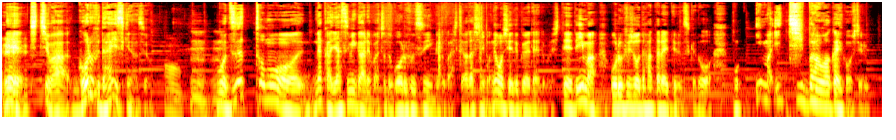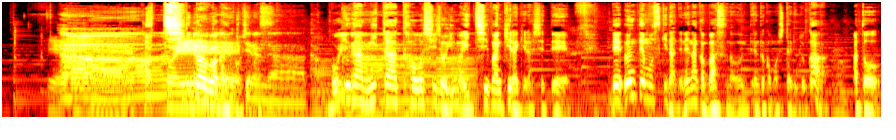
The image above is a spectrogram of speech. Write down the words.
で、父はゴルフ大好きなんですよ。うんうん。もうずっともう、なんか休みがあればちょっとゴルフスイングとかして、私にもね、教えてくれたりとかして、で、今、ゴルフ場で働いてるんですけど、もう今一番若い顔してる。えーあ一番若い来てるんだ。僕が見た顔史上今一番キラキラしてて、で、運転も好きなんでね、なんかバスの運転とかもしたりとか、あと、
